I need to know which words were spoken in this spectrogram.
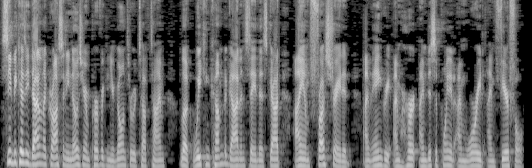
See, because he died on the cross and he knows you're imperfect and you're going through a tough time, look, we can come to God and say this God, I am frustrated. I'm angry. I'm hurt. I'm disappointed. I'm worried. I'm fearful.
